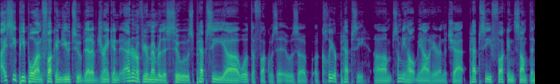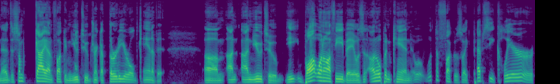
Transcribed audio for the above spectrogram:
I see people on fucking YouTube that have drinking. I don't know if you remember this too. It was Pepsi. Uh, what the fuck was it? It was a, a clear Pepsi. Um, somebody help me out here in the chat. Pepsi fucking something. Uh, there's some guy on fucking YouTube drank a 30 year old can of it. Um, on on YouTube, he bought one off eBay. It was an unopened can. What the fuck it was like Pepsi Clear or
